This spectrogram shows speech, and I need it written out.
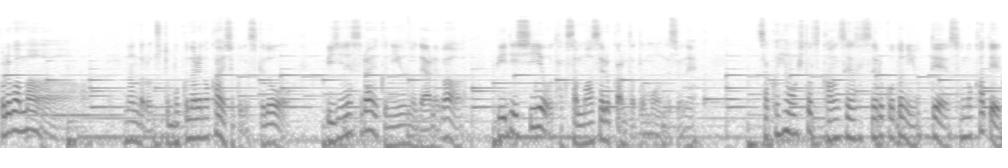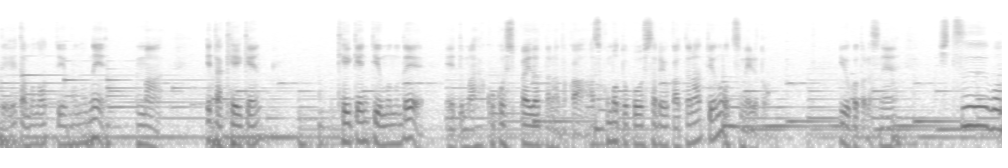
これはまあなんだろうちょっと僕なりの解釈ですけどビジネスライクに言うのであれば PDCA をたくさん回せるからだと思うんですよね。作品を一つ完成させることによってその過程で得たものっていうもので、まあ、得た経験経験っていうもので、えーとまあ、ここ失敗だったなとかあそこもっとこうしたらよかったなっていうのを詰めると。いうことですね。質を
